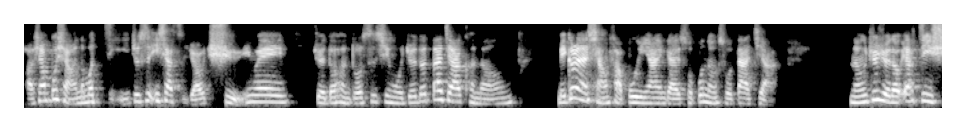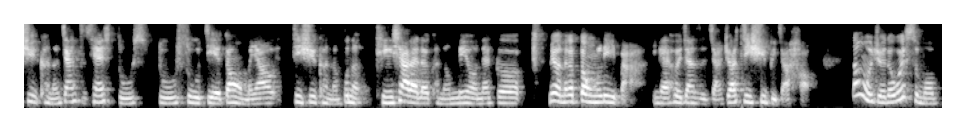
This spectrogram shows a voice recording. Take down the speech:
好像不想要那么急，就是一下子就要去，因为觉得很多事情，我觉得大家可能每个人的想法不一样，应该说不能说大家，然后就觉得要继续，可能这样子，现在读读书阶段，我们要继续，可能不能停下来了，可能没有那个没有那个动力吧，应该会这样子讲，就要继续比较好。但我觉得为什么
